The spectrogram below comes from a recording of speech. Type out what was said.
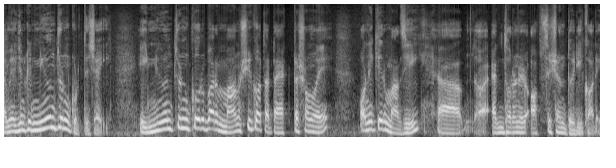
আমি একজনকে নিয়ন্ত্রণ করতে চাই। এই নিয়ন্ত্রণ করবার মানসিকতাটা একটা সময়ে অনেকের মাঝেই এক ধরনের অবসেশন তৈরি করে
